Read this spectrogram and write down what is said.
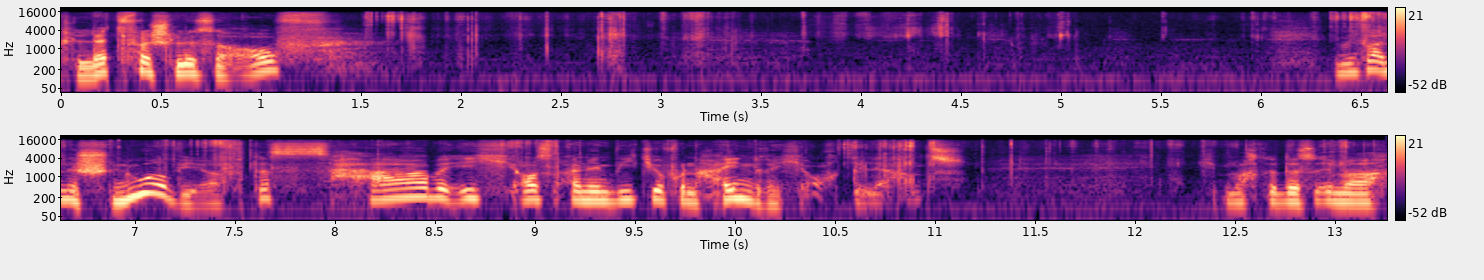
Klettverschlüsse auf. Wie man eine Schnur wirft, das habe ich aus einem Video von Heinrich auch gelernt. Ich machte das immer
